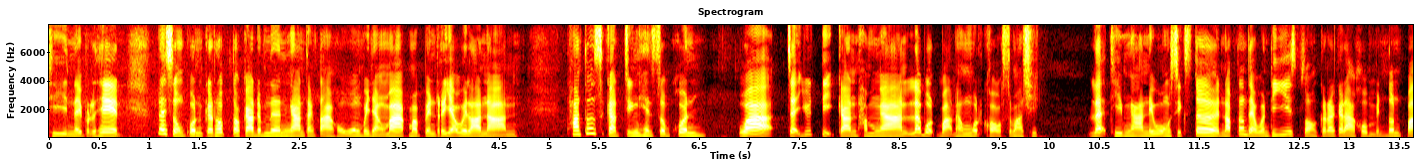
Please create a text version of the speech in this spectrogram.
-19 ในประเทศ ได้ส่งผลกระทบต่อการดำเนินงานต่างๆ ของวงเป็นอย่างมากมาเป็นระยะเวลานาน ทางต้นสกัดจึงเห็นสมควรว่าจะยุติการทำงานและบทบาททั้งหมดของสมาชิก และทีมงานในวง Sixter นับตั้งแต่วันที่ 22 กรกฎาคมเป็นต้นไป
